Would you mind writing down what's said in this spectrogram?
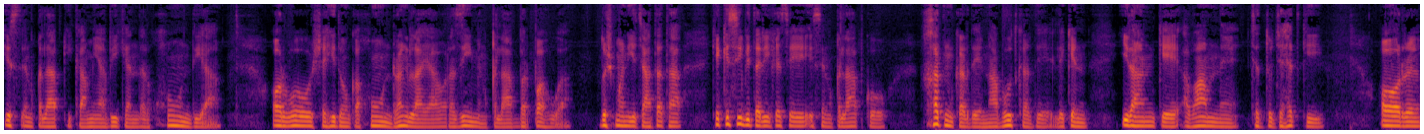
اس انقلاب کی کامیابی کے اندر خون دیا اور وہ شہیدوں کا خون رنگ لایا اور عظیم انقلاب برپا ہوا۔ دشمن یہ چاہتا تھا کہ کسی بھی طریقے سے اس انقلاب کو ختم کر دے، نابود کر دے، لیکن ایران کے عوام نے جد و جہد کی اور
